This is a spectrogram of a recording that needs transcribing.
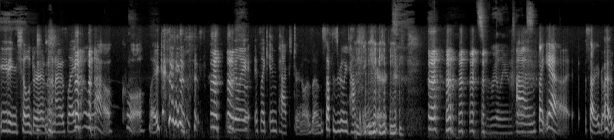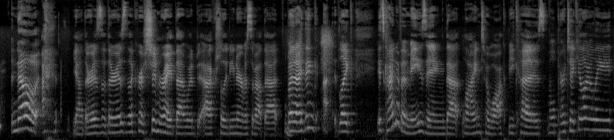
eating, children. And I was like, oh wow, cool. Like really it's like impact journalism. Stuff is really happening here. it's really intense. Um, but yeah, sorry, go ahead. No, I, yeah, there is the, there is the Christian right that would actually be nervous about that. But I think like it's kind of amazing that line to walk because well particularly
